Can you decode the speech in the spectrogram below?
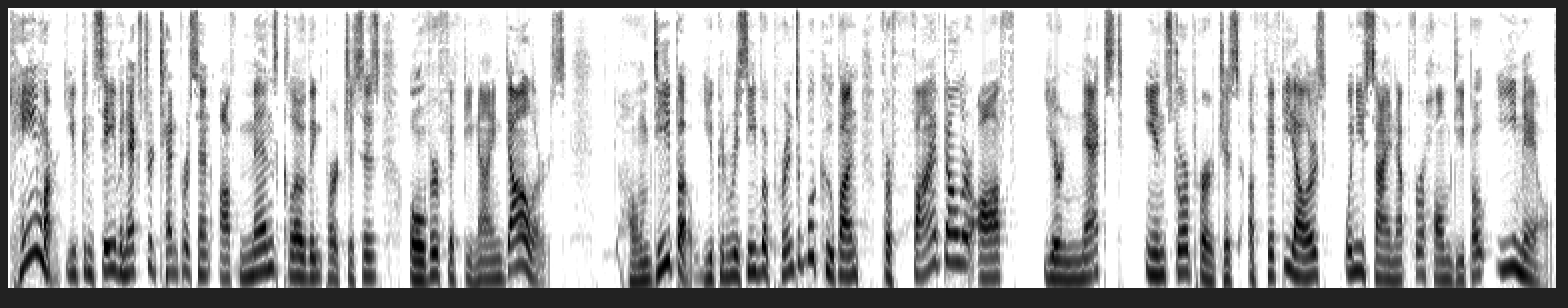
Kmart, you can save an extra 10% off men's clothing purchases over $59. Home Depot. You can receive a printable coupon for $5 off your next in store purchase of $50 when you sign up for Home Depot emails.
